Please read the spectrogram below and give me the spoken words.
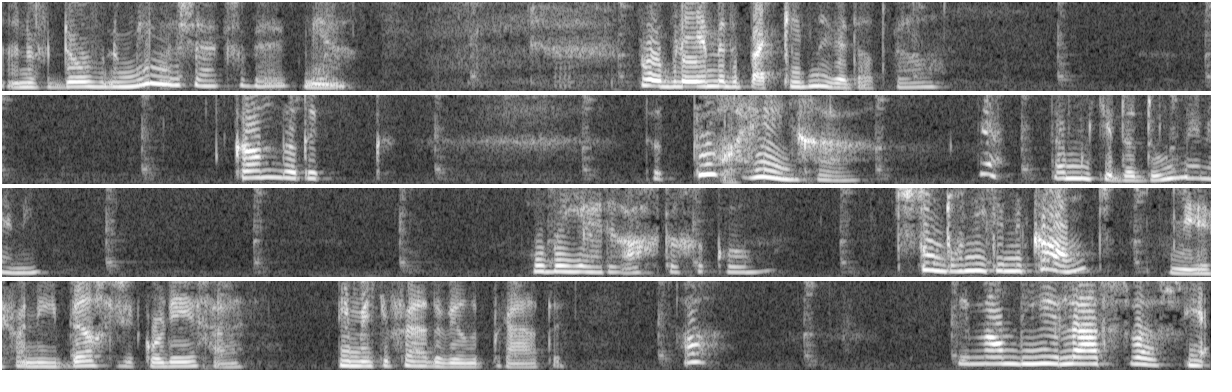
Aan een verdovende middelenzaak gewerkt? Ja. Probleem met een paar kinderen, dat wel. Kan dat ik er toch heen ga? Ja, dan moet je dat doen, Melanie. Hoe ben jij erachter gekomen? Het stond toch niet in de krant? Nee, van die Belgische collega die met je vader wilde praten. Oh, die man die hier laatst was. Ja,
